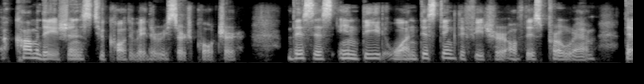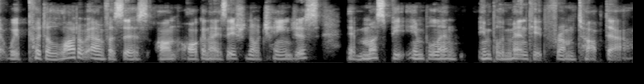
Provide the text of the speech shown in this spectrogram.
accommodations to cultivate a research culture. This is indeed one distinctive feature of this program that we put a lot of emphasis on organizational changes that must be implement, implemented from top down.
